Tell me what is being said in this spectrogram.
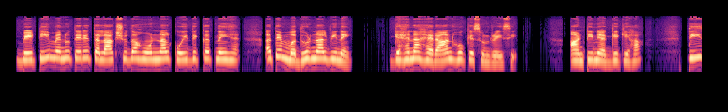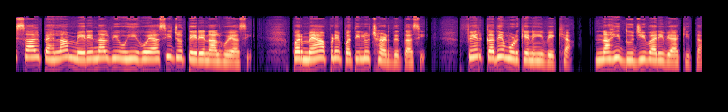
ਬੇਟੀ, ਮੈਨੂੰ ਤੇਰੇ ਤਲਾਕਸ਼ੁਦਾ ਹੋਣ ਨਾਲ ਕੋਈ ਦਿੱਕਤ ਨਹੀਂ ਹੈ ਅਤੇ ਮਧੁਰ ਨਾਲ ਵੀ ਨਹੀਂ। ਗਹਿਣਾ ਹੈਰਾਨ ਹੋ ਕੇ ਸੁਣ ਰਹੀ ਸੀ। ਆਂਟੀ ਨੇ ਅੱਗੇ ਕਿਹਾ 30 ਸਾਲ ਪਹਿਲਾਂ ਮੇਰੇ ਨਾਲ ਵੀ ਉਹੀ ਹੋਇਆ ਸੀ ਜੋ ਤੇਰੇ ਨਾਲ ਹੋਇਆ ਸੀ। ਪਰ ਮੈਂ ਆਪਣੇ ਪਤੀ ਨੂੰ ਛੱਡ ਦਿੱਤਾ ਸੀ। ਫਿਰ ਕਦੇ ਮੁੜ ਕੇ ਨਹੀਂ ਵੇਖਿਆ, ਨਾ ਹੀ ਦੂਜੀ ਵਾਰੀ ਵਿਆਹ ਕੀਤਾ।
